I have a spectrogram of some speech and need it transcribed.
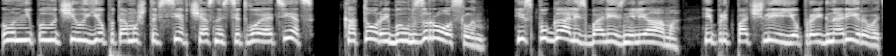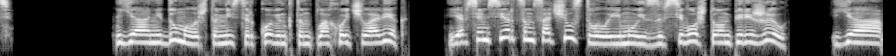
он не получил ее, потому что все, в частности твой отец, который был взрослым, испугались болезни Лиама и предпочли ее проигнорировать. Я не думала, что мистер Ковингтон плохой человек, я всем сердцем сочувствовала ему из-за всего, что он пережил. Я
